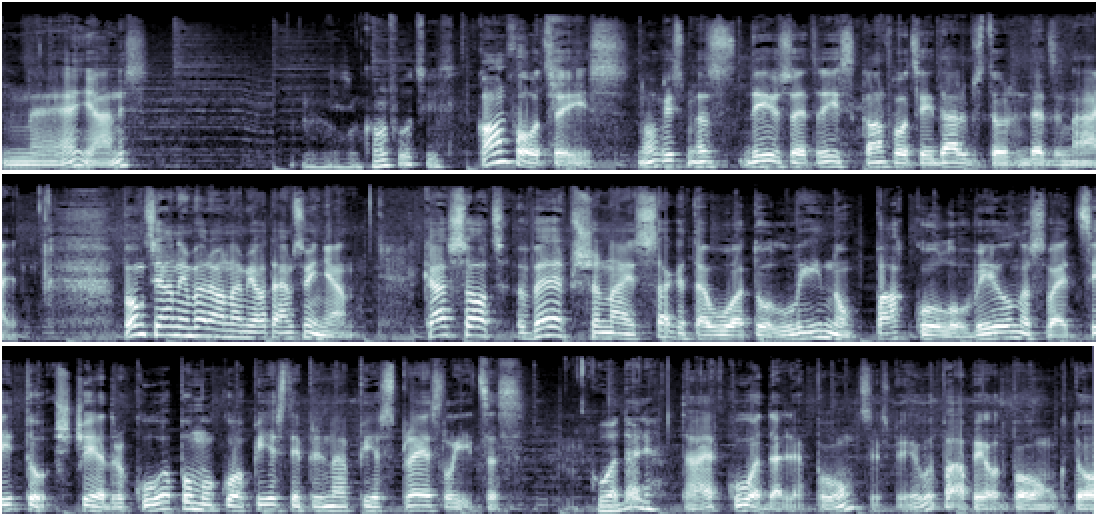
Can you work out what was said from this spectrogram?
Nē, Jānis. Nezinu, Konfūcijas. Konfūcijas. Nu, vismaz divus vai trīs konfūcijas darbus tur dedzināja. Punkts Jānim Baronam jautājums viņam. Kā sauc vērpšanai sagatavotu līnu, pakulu, vilnas vai citu šķiedru kopumu, ko piestiprina pie sprēslīces? Kodaļa. Tā ir kodaļa. Punkts, es pieņemu papildu punktu.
